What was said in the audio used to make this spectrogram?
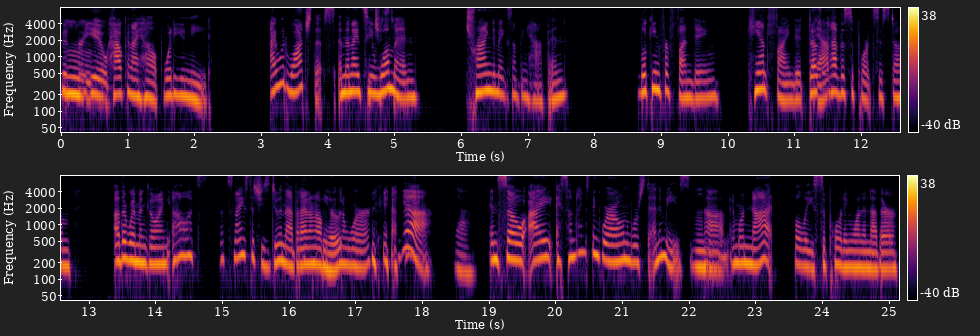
good mm. for you how can i help what do you need i would watch this and then i'd see a woman trying to make something happen looking for funding can't find it doesn't yeah. have the support system other women going, "Oh, it's that's nice that she's doing that, but I don't know if Cute. it's going to work." yeah. yeah. Yeah. And so I I sometimes think we're our own worst enemies, mm-hmm. um, and we're not fully supporting one another.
